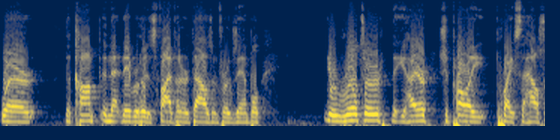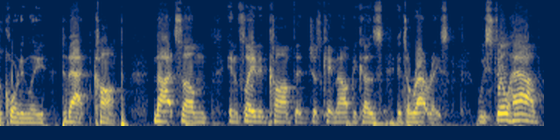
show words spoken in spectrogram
where the comp in that neighborhood is 500,000 for example. Your realtor that you hire should probably price the house accordingly to that comp, not some inflated comp that just came out because it's a rat race. We still have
